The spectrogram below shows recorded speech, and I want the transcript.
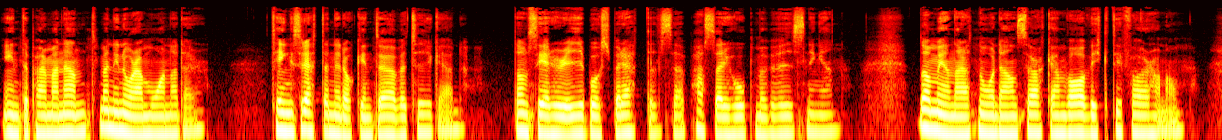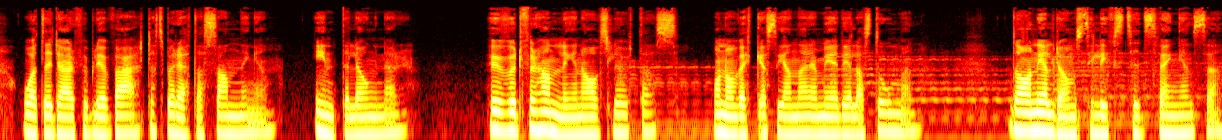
inte permanent men i några månader. Tingsrätten är dock inte övertygad. De ser hur Ibos berättelse passar ihop med bevisningen. De menar att nådansökan var viktig för honom och att det därför blev värt att berätta sanningen, inte lögner. Huvudförhandlingen avslutas och någon vecka senare meddelas domen. Daniel döms till livstidsfängelse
